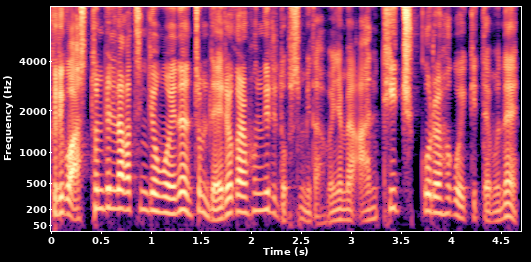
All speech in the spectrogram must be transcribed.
그리고 아스톤 빌라 같은 경우에는 좀 내려갈 확률이 높습니다. 왜냐면 안티 축구를 하고 있기 때문에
